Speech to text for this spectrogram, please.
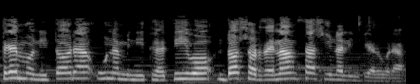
tres monitoras, un administrativo, dos ordenanzas y una limpiadora.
